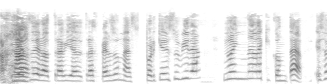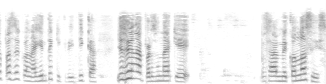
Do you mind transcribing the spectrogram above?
Y es de la otra vida de otras personas, porque de su vida no hay nada que contar. Eso pasa con la gente que critica. Yo soy una persona que, o sea, me conoces.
